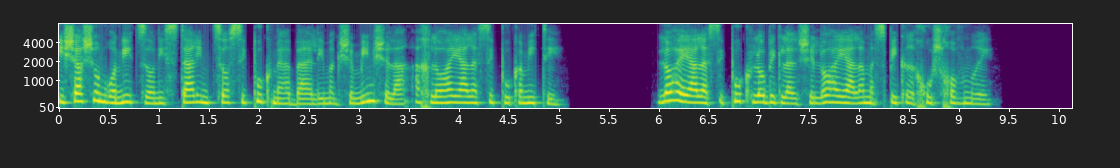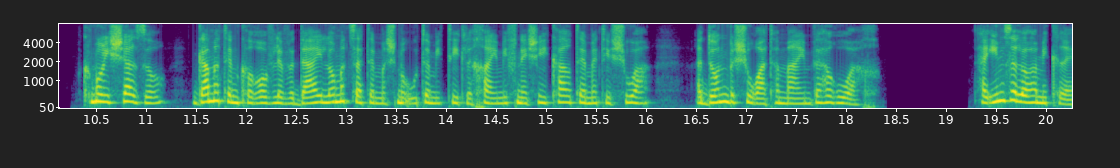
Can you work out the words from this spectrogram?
אישה שומרונית זו ניסתה למצוא סיפוק מהבעלים הגשמים שלה, אך לא היה לה סיפוק אמיתי. לא היה לה סיפוק לא בגלל שלא היה לה מספיק רכוש חומרי. כמו אישה זו, גם אתם קרוב לוודאי לא מצאתם משמעות אמיתית לחיים לפני שהכרתם את ישוע, אדון בשורת המים והרוח. האם זה לא המקרה?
